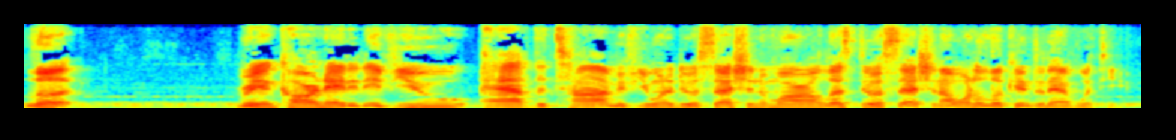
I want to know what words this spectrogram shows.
look. Reincarnated, if you have the time, if you want to do a session tomorrow, let's do a session. I want to look into that with you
